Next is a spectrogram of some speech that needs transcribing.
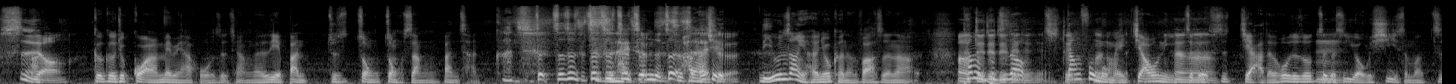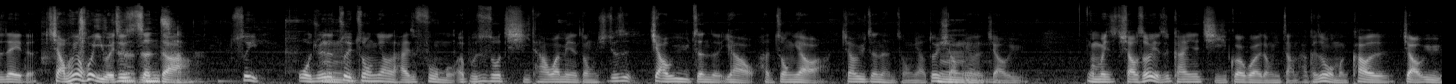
是哦，哥哥就挂了，妹妹还活着，这样可是也半就是重重伤半残。这这这这这这真的这而且理论上也很有可能发生啊。他们不知道当父母没教你这个是假的，或者说这个是游戏什么之类的，小朋友会以为这是真的啊。所以我觉得最重要的还是父母，而不是说其他外面的东西。就是教育真的要很重要啊，教育真的很重要，对小朋友的教育。我们小时候也是看一些奇奇怪怪的东西长大，可是我们靠教育、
